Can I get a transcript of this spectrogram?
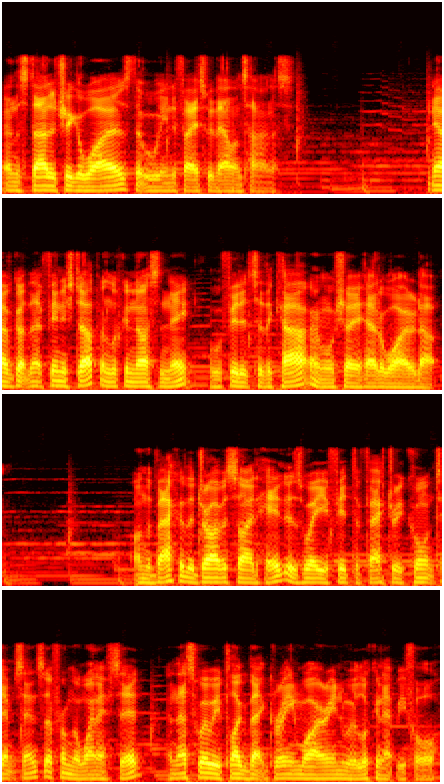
and the starter trigger wires that will interface with Allen's harness. Now I've got that finished up and looking nice and neat, we'll fit it to the car and we'll show you how to wire it up. On the back of the driver's side head is where you fit the factory coolant temp sensor from the 1FZ, and that's where we plug that green wire in we were looking at before.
